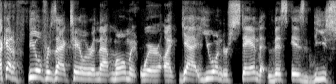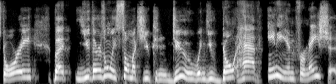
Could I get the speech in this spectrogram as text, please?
i kind of feel for Zac taylor in that moment where like yeah you understand that this is the story but you there's only so much you can do when you don't have any information.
